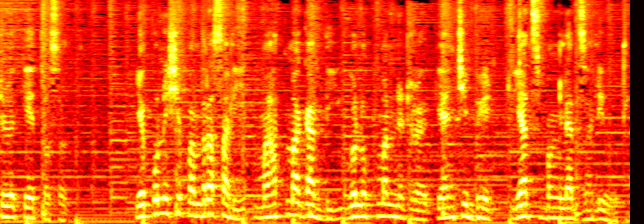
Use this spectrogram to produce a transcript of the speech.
टिळक येत असत. एकोणीसशे पंधरा साली महात्मा गांधी व लोकमान्य टिळक यांची भेट याच बंगल्यात झाली होती.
